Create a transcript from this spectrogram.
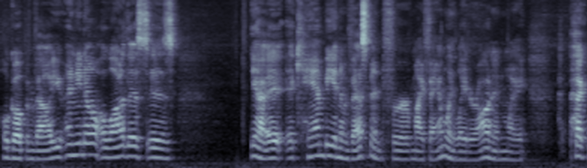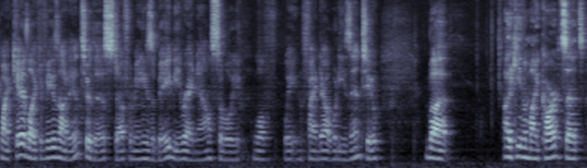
will go up in value. And you know, a lot of this is yeah, it, it can be an investment for my family later on. in my heck, my kid, like if he's not into this stuff, I mean, he's a baby right now, so we we'll wait and find out what he's into. But like even my card sets,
